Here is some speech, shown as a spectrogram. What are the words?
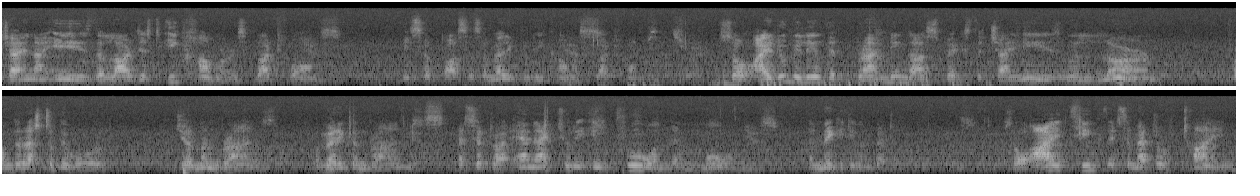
China is the largest e-commerce platform. Yes. It surpasses American e-commerce Yes. platforms. That's right. So I do believe that branding aspects the Chinese will learn from the rest of the world, German brands, American brands, Yes. etc., and actually improve on them more Yes. and make it even better. So I think it's a matter of time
